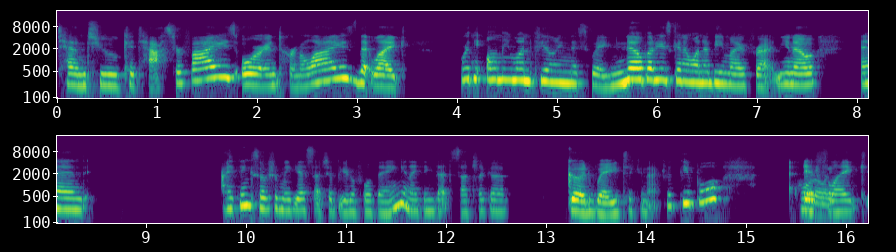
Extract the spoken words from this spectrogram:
tend to catastrophize or internalize that, like, we're the only one feeling this way. Nobody's going to want to be my friend, you know? And I think social media is such a beautiful thing. And I think that's such like a good way to connect with people totally. if like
